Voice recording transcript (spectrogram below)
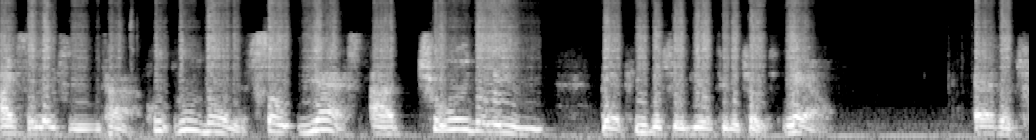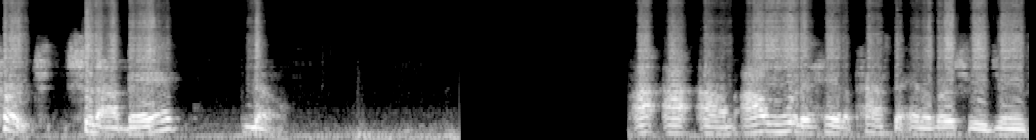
isolation time. Who, who's doing this? So yes, I truly believe that people should give to the church. Now, as a church, should I beg? No. I I um, I would have had a pastor anniversary June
